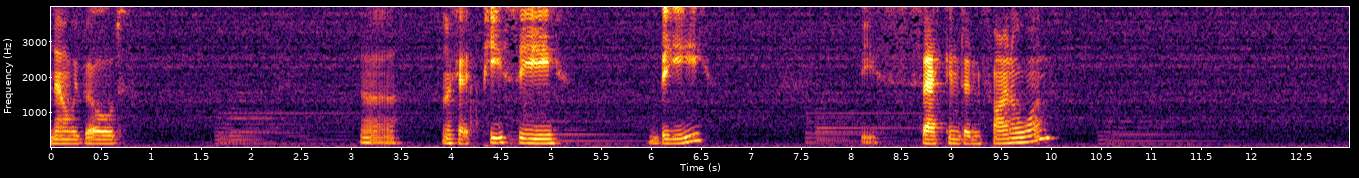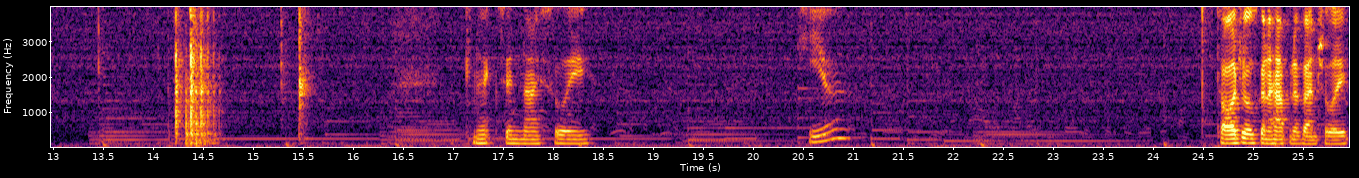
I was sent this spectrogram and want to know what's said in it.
Now we build uh, okay, PCB, the second and final one. Connects in nicely here. It was going to happen eventually.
